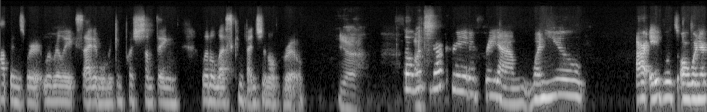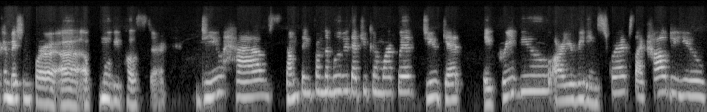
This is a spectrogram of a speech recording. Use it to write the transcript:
happens we're we're really excited when we can push something a little less conventional through. Yeah. So with your creative freedom when you are able to or when you're commissioned for a, a movie poster do you have something from the movie that you can work with do you get a preview? Are you reading scripts? Like, how do you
